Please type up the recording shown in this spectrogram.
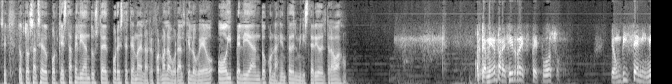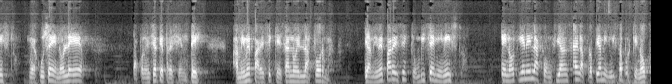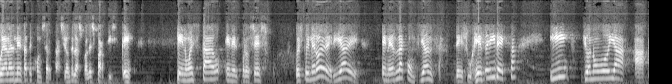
Sí. Doctor Salcedo, ¿por qué está peleando usted por este tema de la reforma laboral que lo veo hoy peleando con la gente del Ministerio del Trabajo? Porque a mí me parece irrespetuoso que un viceministro me acuse de no leer la ponencia que presenté. A mí me parece que esa no es la forma. Y a mí me parece que un viceministro que no tiene la confianza de la propia ministra porque no fue a las mesas de concertación de las cuales participé, que no ha estado en el proceso, pues primero debería de tener la confianza de su jefe directa y yo no voy a,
